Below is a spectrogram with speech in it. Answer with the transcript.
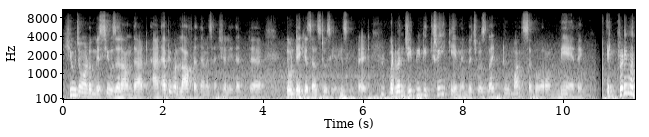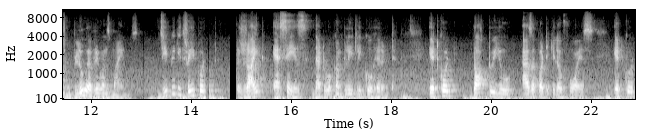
huge amount of misuse around that and everyone laughed at them essentially that uh, don't take yourselves too seriously, right? But when GPT-3 came in, which was like two months ago, around May, I think, it pretty much blew everyone's minds. GPT-3 could write essays that were completely coherent. It could talk to you as a particular voice. It could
